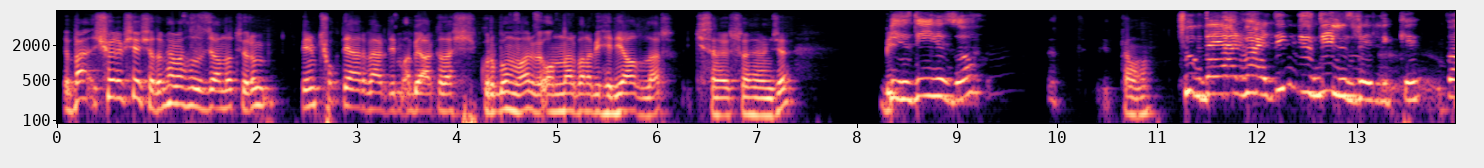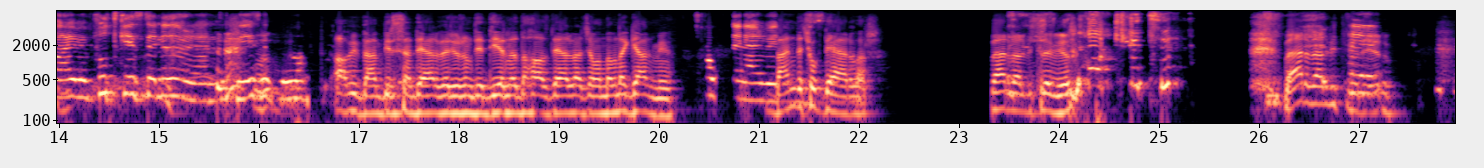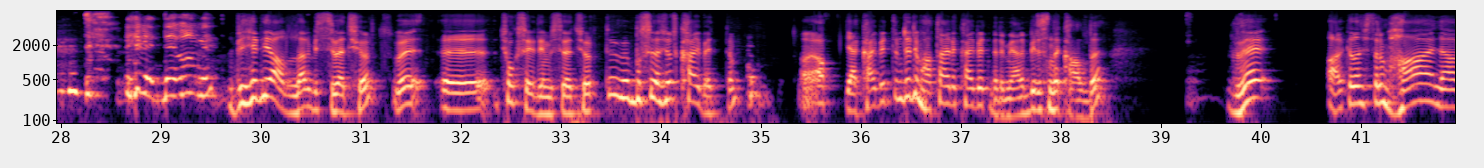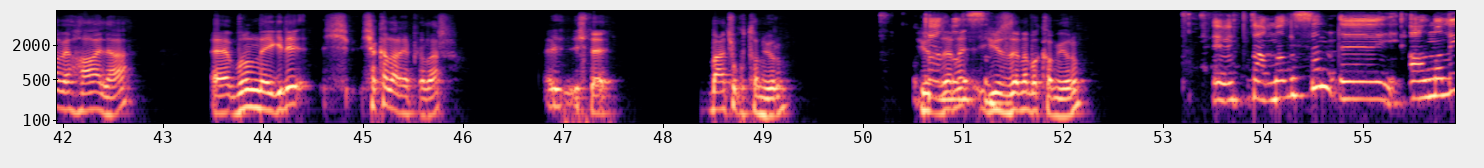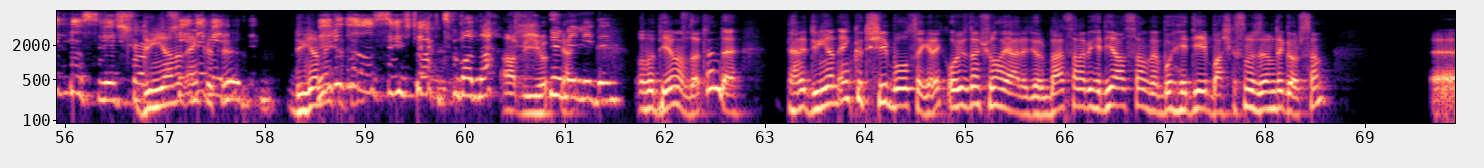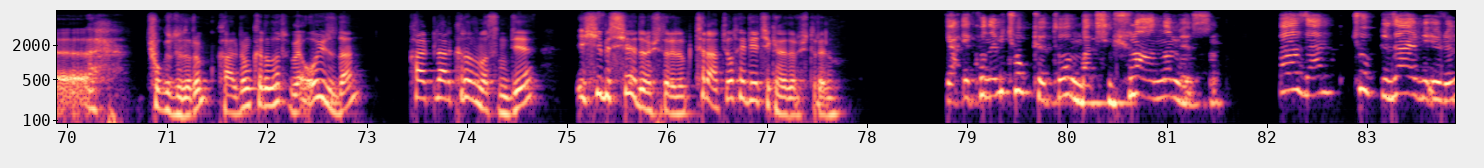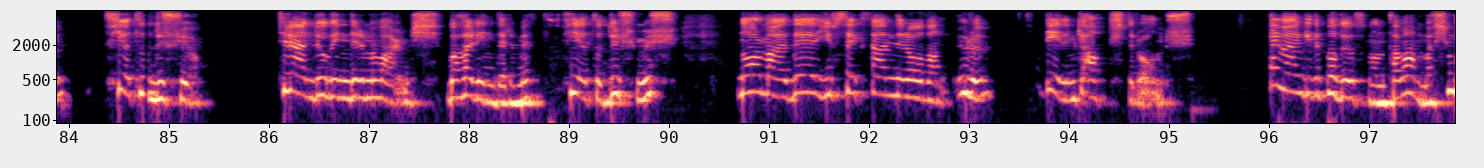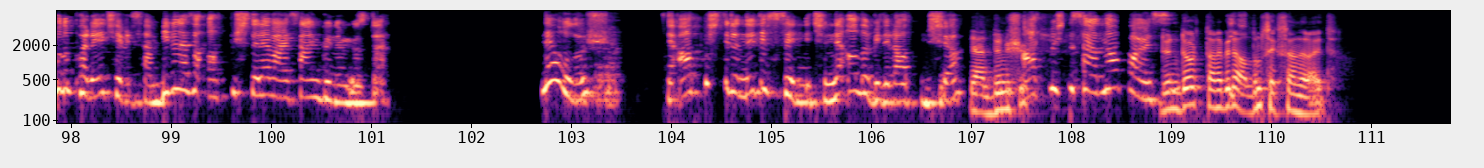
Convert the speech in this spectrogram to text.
Ya ben şöyle bir şey yaşadım. Hemen hızlıca anlatıyorum. Benim çok değer verdiğim bir arkadaş grubum var ve onlar bana bir hediye aldılar. iki sene sene önce. Bir- Biz değiliz o. Tamam. Çok değer verdiğin biz değiliz belli ki. Vay be podcast'te ne öğrendik. Neyse bu Abi ben birisine değer veriyorum diye diğerine daha az değer vereceğim anlamına gelmiyor. çok değer veriyoruz. Bende çok değer var. Ver ver bitiremiyorum. Kötü. ver ver bitmiyor Evet. diyorum. evet devam et. Bir hediye aldılar bir sweatshirt ve e, çok sevdiğim bir sweatshirtti ve bu sweatshirt kaybettim. Ya kaybettim dedim hatayla kaybetmedim yani birisinde kaldı. Ve arkadaşlarım hala ve hala e, bununla ilgili şakalar yapıyorlar. E, işte ben çok utanıyorum. Yüzlerine, yüzlerine bakamıyorum. Evet utanmalısın. Ee, almalıydın o sweatshirt. Dünyanın şey en kötü-. Dünyanın en Ver kötü... ulan o sweatshirt'ü bana Abi yok. yani demeliydin. onu diyemem zaten de. Yani dünyanın en kötü şeyi bu olsa gerek. O yüzden şunu hayal ediyorum. Ben sana bir hediye alsam ve bu hediyeyi başkasının üzerinde görsem eee, çok üzülürüm. Kalbim kırılır ve o yüzden kalpler kırılmasın diye işi biz şeye dönüştürelim. Trendyol hediye çekine dönüştürelim. Ya ekonomi çok kötü oğlum. Bak şimdi şunu anlamıyorsun. Bazen çok güzel bir ürün fiyatı düşüyor. Trendyol indirimi varmış. Bahar indirimi. Fiyatı düşmüş. Normalde 180 lira olan ürün diyelim ki 60 lira olmuş. Hemen gidip alıyorsun onu tamam mı? Şimdi bunu paraya çevirsen birine sen 60 lira versen günümüzde. Ne olur? Ya 60 lira nedir senin için? Ne alabilir 60'a? Yani dün, üç- 60'lı sen ne yaparsın? dün 4 tane biri aldım 80 liraydı.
